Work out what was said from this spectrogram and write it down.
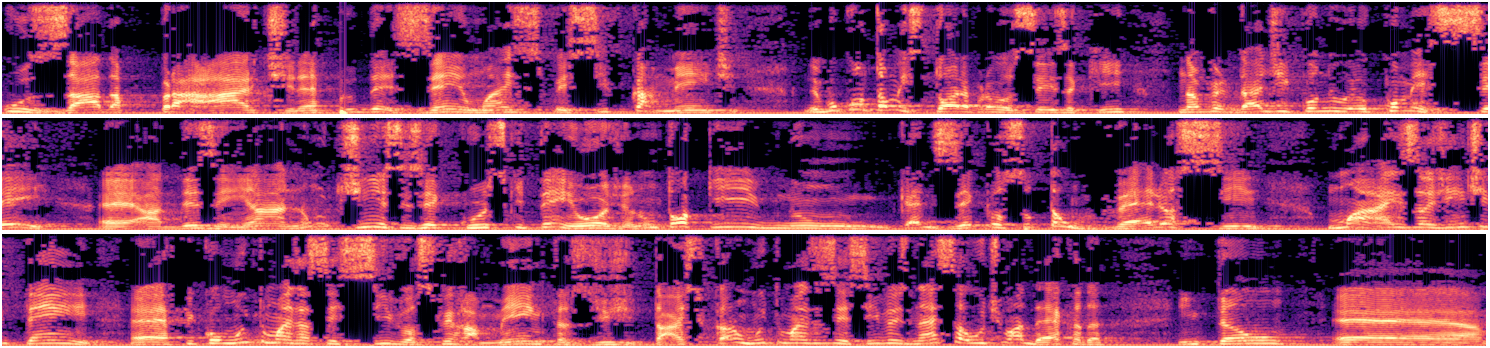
usada para arte, né, para o desenho mais especificamente. Eu vou contar uma história para vocês aqui. Na verdade, quando eu comecei é, a desenhar, não tinha esses recursos que tem hoje. Eu não tô aqui, não quer dizer que eu sou tão velho assim, mas a gente tem, é, ficou muito mais acessível as ferramentas digitais, ficaram muito mais acessíveis nessa última década. Então, é,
